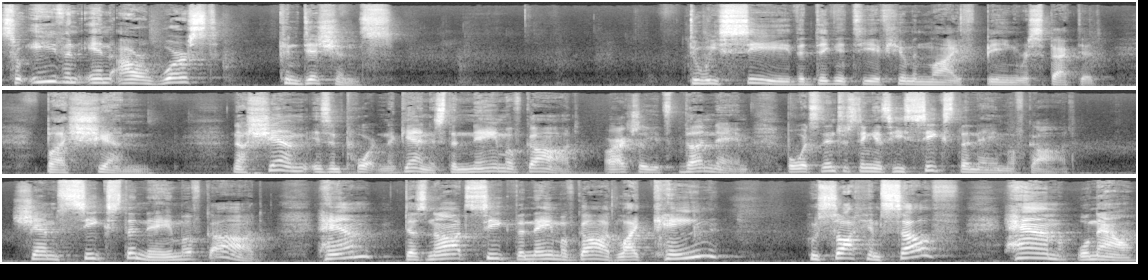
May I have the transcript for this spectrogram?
So even in our worst conditions, do we see the dignity of human life being respected by Shem? Now, Shem is important. Again, it's the name of God, or actually, it's the name. But what's interesting is he seeks the name of God. Shem seeks the name of God. Ham does not seek the name of God. Like Cain, who sought himself, Ham will now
